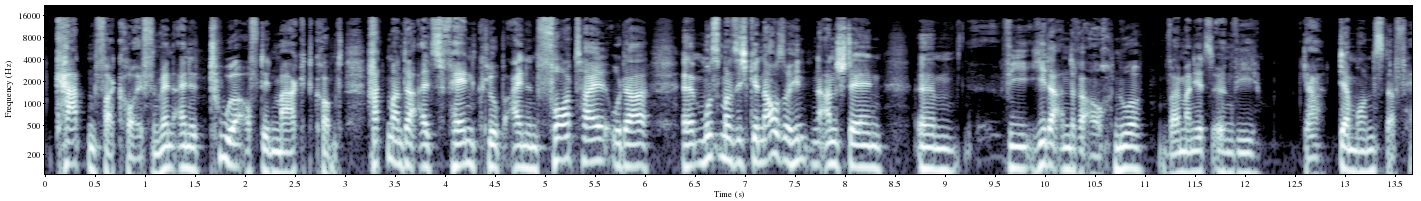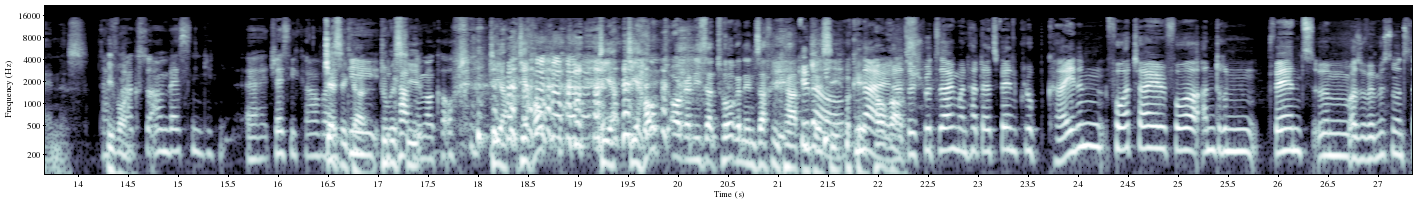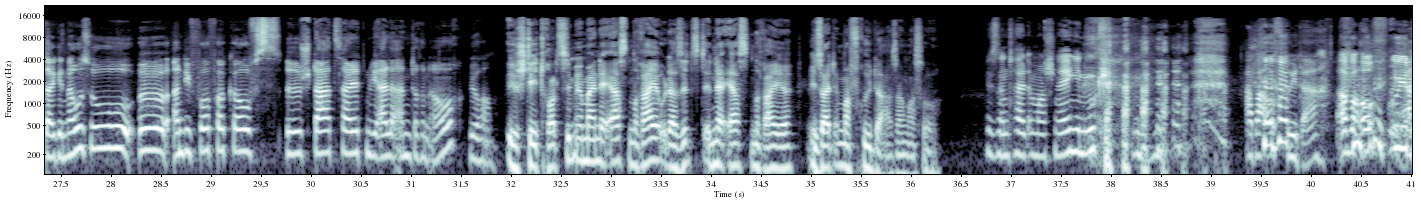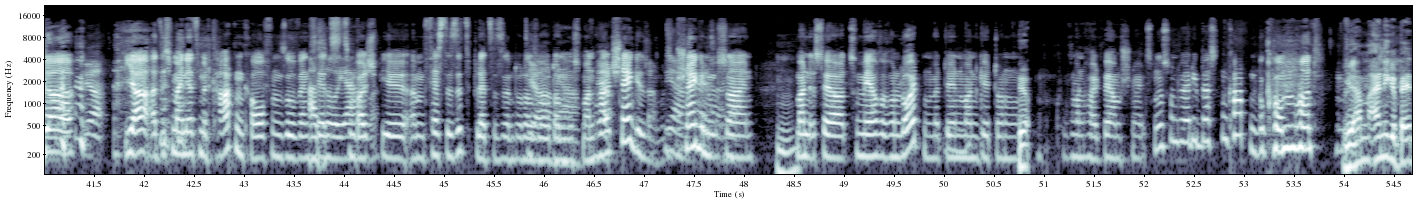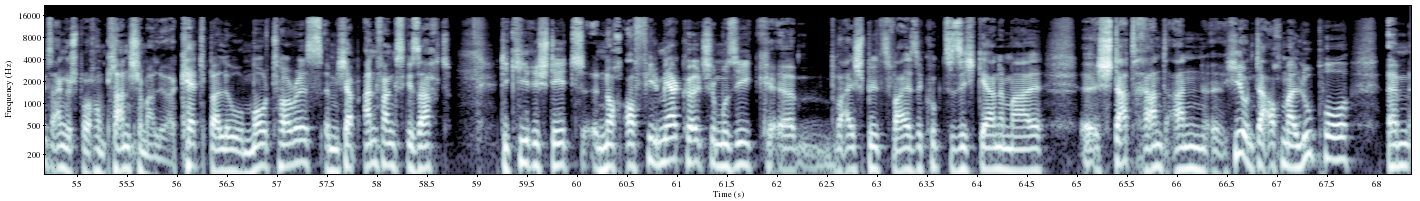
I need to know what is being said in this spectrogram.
Kartenverkäufen, wenn eine Tour auf den Markt kommt? Hat man da als Fanclub einen Vorteil oder äh, muss man sich genauso hinten anstellen ähm, wie jeder andere auch, nur weil man jetzt irgendwie ja, der Monster-Fan ist. Da Yvonne. fragst du am besten die, äh, Jessica, weil Jessica, die du die bist Karten die- immer kauft. Die, die, Haupt, die, die Hauptorganisatorin in Sachen Karten, Jessie. Okay, Genau. Nein, hau raus. also ich würde sagen, man hat als Fanclub keinen Vorteil vor anderen Fans. Ähm, Also wir müssen uns da genauso äh, an die Vorverkaufsstarts halten wie alle anderen auch. Ja. Ihr steht trotzdem immer in der ersten Reihe oder sitzt in der ersten Reihe. Ihr seid immer früh da, sagen wir so. Wir sind halt immer schnell genug, Aber auch früh da. aber auch früh da. Ja. Ja, also ich meine jetzt mit Karten kaufen, so wenn es Ach so, jetzt ja, zum Beispiel ähm, feste Sitzplätze sind oder Ja. so, dann Ja. muss man Ja. halt schnell schnell genug sein. Sein. Man ist ja zu mehreren Leuten, mit denen man geht, dann Ja. guckt man halt, wer am schnellsten ist und wer die besten Karten bekommen hat. Wir haben einige Bands angesprochen. Planche Malheur, Cat Ballou, Mo Torres. Ähm, Ich habe anfangs gesagt, die Kiri steht noch auf viel mehr Kölsche Musik. Ähm, Beispielsweise guckt sie sich gerne mal äh, Stadtrand an, äh, hier und da auch mal Lupo. Ähm,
